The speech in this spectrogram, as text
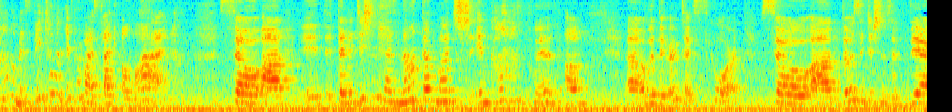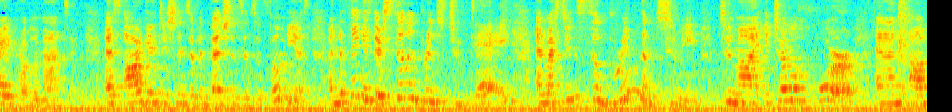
problem is Beethoven improvised like a lot. So uh, it, that edition has not that much in common with, um, uh, with the Urtext score. So uh, those editions are very problematic, as are the editions of Inventions and Symphonias. And the thing is, they're still in print today, and my students still bring them to me, to my eternal horror. And um,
